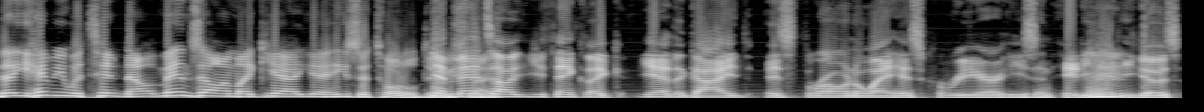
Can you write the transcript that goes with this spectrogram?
Now you hit me with Tim. Now Manziel, I'm like, yeah, yeah, he's a total douche. Yeah, right? Manziel, you think like, yeah, the guy is throwing away his career. He's an idiot. Mhm. He goes,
